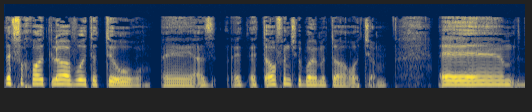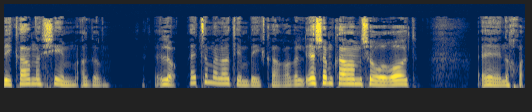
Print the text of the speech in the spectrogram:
לפחות לא אהבו את התיאור, אה, אז, את, את האופן שבו הן מתוארות שם. אה, בעיקר נשים, אגב. לא, בעצם אני לא יודעת אם בעיקר, אבל יש שם כמה משוררות. אה, נכון.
